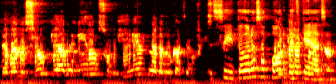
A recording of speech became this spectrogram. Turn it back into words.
la evolución que ha venido surgiendo de la educación física. Sí, todos los aportes que hacen.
